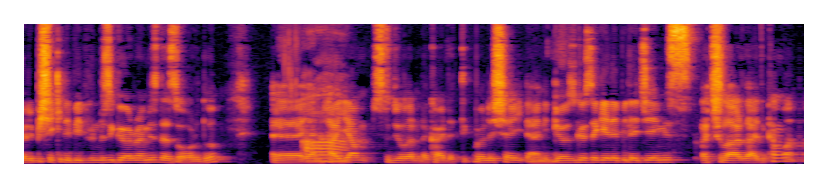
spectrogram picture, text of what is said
böyle bir şekilde birbirimizi görmemiz de zordu. Ee, yani Aa. Hayyam stüdyolarında kaydettik. Böyle şey yani göz göze gelebileceğimiz açılardaydık ama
